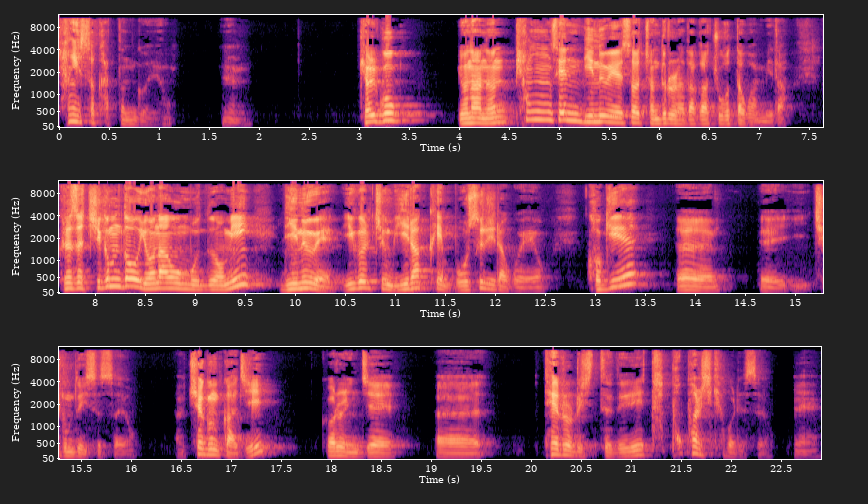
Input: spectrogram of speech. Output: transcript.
향해서 갔던 거예요. 음. 결국 요나는 평생 니누에서 전도를 하다가 죽었다고 합니다. 그래서 지금도 요나우 무덤이 니누에, 이걸 지금 이라크의 모슬이라고 해요. 거기에 에, 에, 지금도 있었어요. 최근까지 그거를 이제 에, 테러리스트들이 다 폭발을 시켜 버렸어요. 네.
